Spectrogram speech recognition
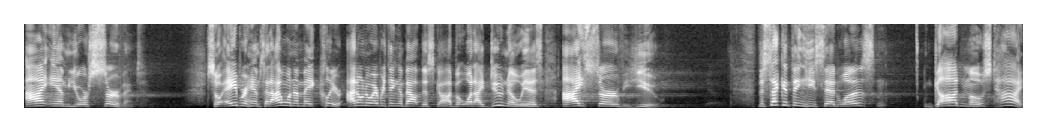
I am your servant. So Abraham said, I want to make clear, I don't know everything about this God, but what I do know is I serve you. The second thing he said was, God Most High.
